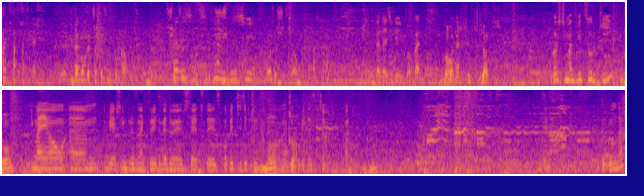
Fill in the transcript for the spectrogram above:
Zawsze coś chcesz. Ile mogę czekać na tą kawę? Siedzę bez wyciszenia. Coś się stało. Muszę pokazać film. Super. No, Pokaż wszystkim. jaki? Gościu ma dwie córki No, i mają, em, wiesz, imprezę, na której dowiadują się, czy to jest chłopiec, czy dziewczynka, No, bo i co? kobieta jest w ciąży. Patrz. To oglądasz?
